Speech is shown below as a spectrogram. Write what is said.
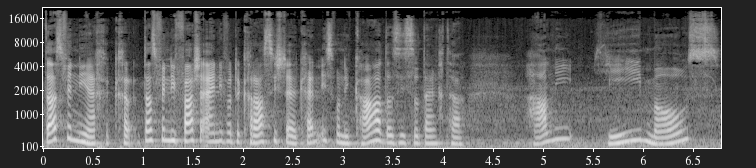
das finde ich, eigentlich kr- das finde ich fast eine der krassesten Erkenntnisse, die ich hatte, dass ich so gedacht habe, habe ich jemals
